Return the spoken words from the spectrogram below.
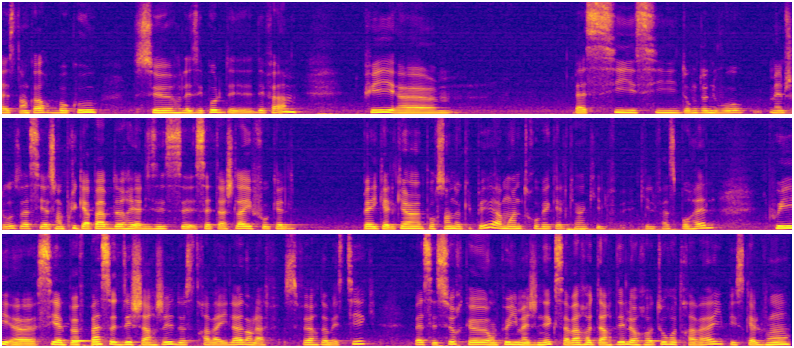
reste encore beaucoup sur les épaules des, femmes. Puis, ben, si, donc de nouveau, même chose, si elles sont plus capables de réaliser ces, ces tâches-là, il faut qu'elles payent quelqu'un pour s'en occuper, à moins de trouver quelqu'un qui qu'ils le fassent pour elles. Puis, euh, si elles ne peuvent pas se décharger de ce travail-là dans la sphère domestique, ben, c'est sûr qu'on peut imaginer que ça va retarder leur retour au travail, puisqu'elles vont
